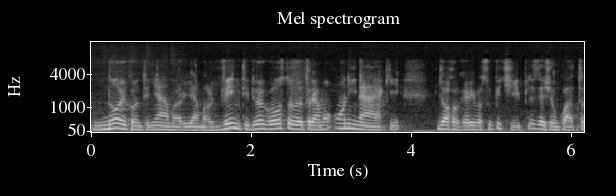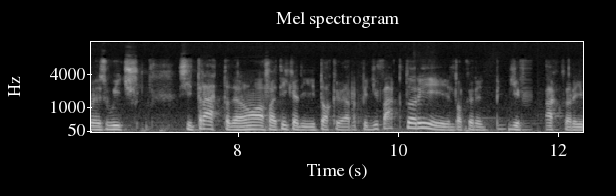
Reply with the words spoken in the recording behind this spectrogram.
Noi continuiamo, arriviamo al 22 agosto dove troviamo Oninaki, gioco che arriva su PC, PlayStation 4 e Switch. Si tratta della nuova fatica di Tokyo RPG Factory. Il Tokyo RPG Factory,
